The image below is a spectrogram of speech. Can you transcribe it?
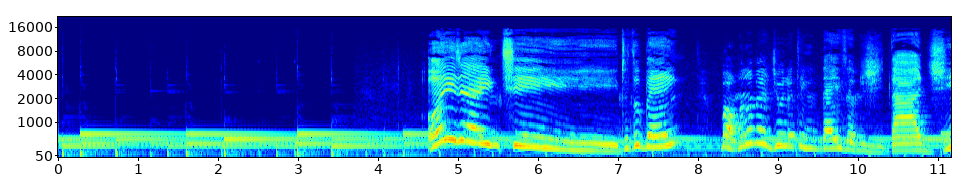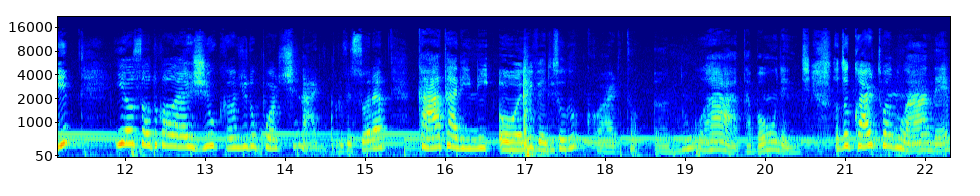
Oi, gente! Tudo bem? Bom, meu nome é Júlia, tenho 10 anos de idade e eu sou do Colégio Cândido Portinari, professora Catarine Oliveira, e sou do quarto ano A, tá bom, gente? Sou do quarto ano A, né?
